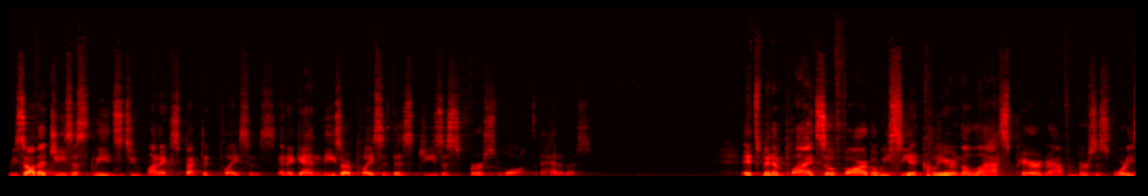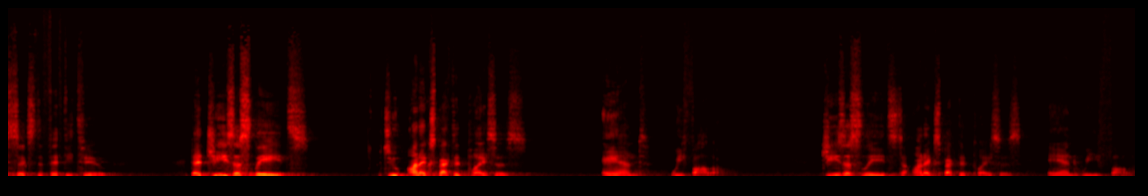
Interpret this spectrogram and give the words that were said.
we saw that Jesus leads to unexpected places. And again, these are places that Jesus first walked ahead of us. It's been implied so far, but we see it clear in the last paragraph in verses 46 to 52 that Jesus leads to unexpected places and we follow. Jesus leads to unexpected places and we follow.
